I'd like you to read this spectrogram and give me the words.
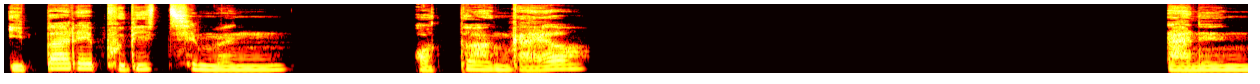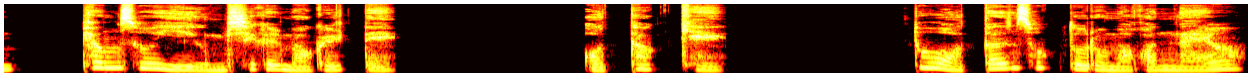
이빨의 부딪힘은 어떠한가요? 나는 평소 이 음식을 먹을 때 어떻게 또 어떤 속도로 먹었나요?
